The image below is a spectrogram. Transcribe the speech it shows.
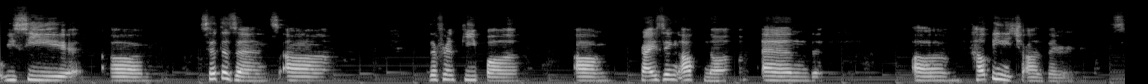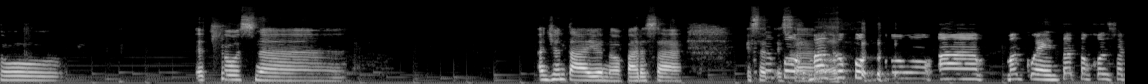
we see um, citizens, uh, different people um, rising up, no? And um, helping each other. So, it shows na andyan tayo, no? Para sa isa't isa. Po, bago po uh, magkwento tungkol sa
